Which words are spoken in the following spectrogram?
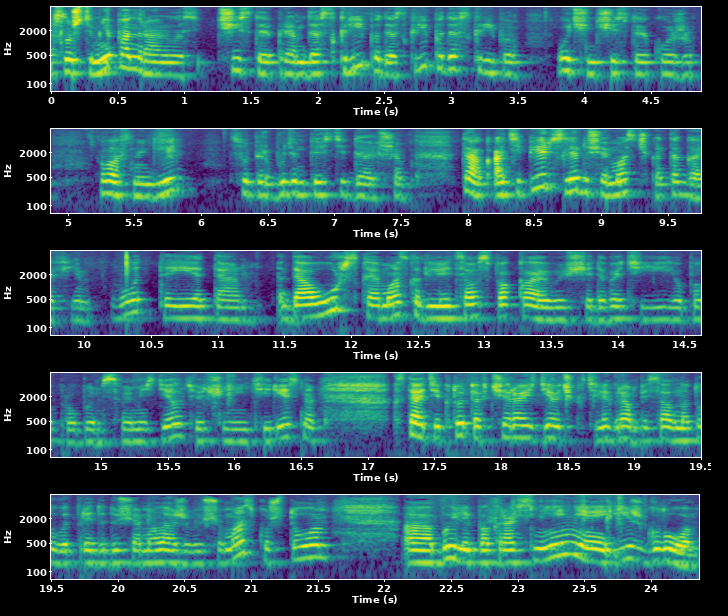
Слушайте, мне понравилось. Чистая прям до скрипа, до скрипа, до скрипа. Очень чистая кожа. Классный гель. Супер, будем тестить дальше. Так, а теперь следующая масочка от Агафьи. Вот это даурская маска для лица успокаивающая. Давайте ее попробуем с вами сделать. Очень интересно. Кстати, кто-то вчера из девочек в Телеграм писал на ту вот предыдущую омолаживающую маску, что а, были покраснения и жгло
